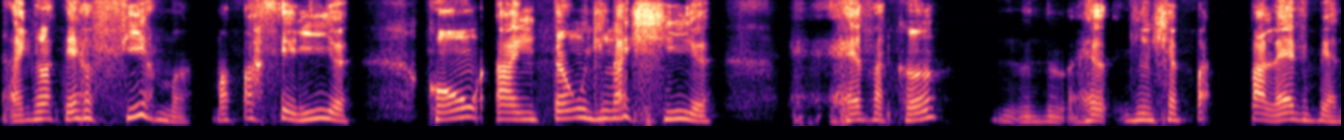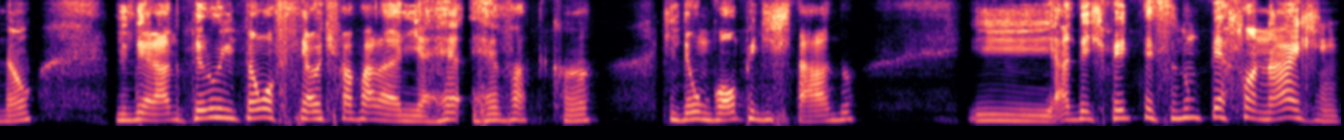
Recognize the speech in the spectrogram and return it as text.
a Inglaterra firma uma parceria com a então dinastia Reza Khan, dinastia Pa- Pahlavi, perdão, liderado pelo então oficial de cavalaria Re- Reza Khan, que deu um golpe de estado e a despeito de ter sido um personagem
